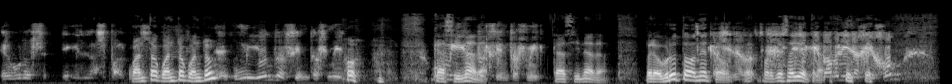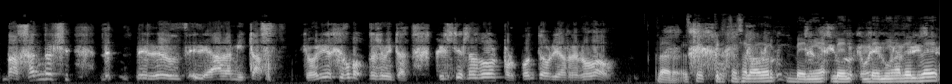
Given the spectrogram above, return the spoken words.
euros en Las Palmas. ¿Cuánto, cuánto, cuánto? Eh, un millón doscientos mil. Oh, casi nada. Casi nada. Pero bruto o neto, porque esa hay otra. Que va a venir a Gijón bajándose a la mitad. Que va a venir a Gijón bajándose a la mitad. Cristian Salvador, ¿por cuánto habría renovado? Claro, es que Cristian Salvador venía, venía del B,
